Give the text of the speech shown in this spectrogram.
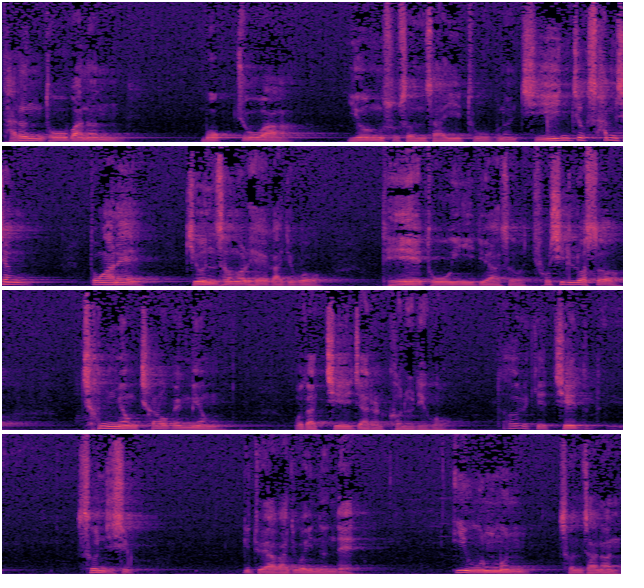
다른 도반은 목주와 영수선사 이 두 분은 진즉 삼생 동안에 견성을 해가지고 대도인이 되어서 초실로서 천명, 천오백 명보다 제자를 거느리고 이렇게 제 선지식이 되어가지고 있는데 이 운문 선사는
